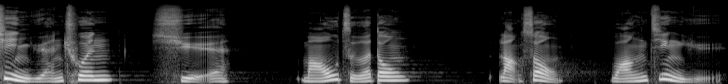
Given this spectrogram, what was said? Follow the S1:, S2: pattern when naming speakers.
S1: 沁园春·雪·毛泽东，朗诵：王靖宇。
